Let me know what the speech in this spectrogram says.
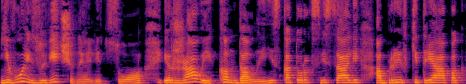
его изувеченное лицо и ржавые кандалы, из которых свисали обрывки тряпок.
